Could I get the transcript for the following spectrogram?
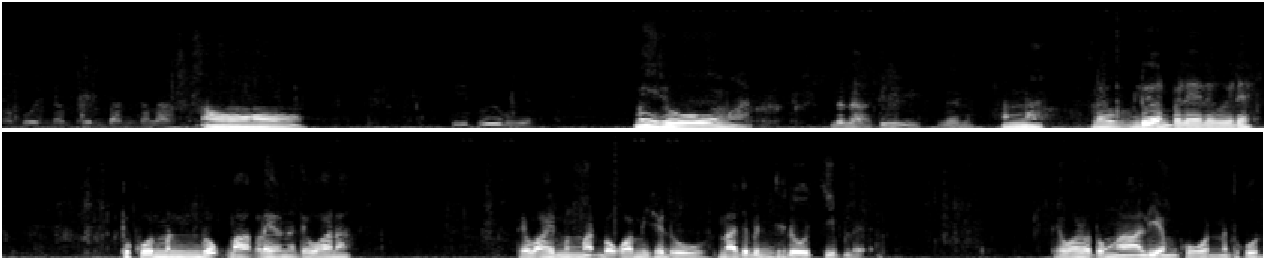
ข้างบนน้ำเค็มดันข้างล่างอ๋อตีพื้นมึงเนี่ยไม่รู้มึงอัดนั่นน่ะที่เนี่ยนะนั่นน่ะ แล้วเลื่อนไปเลยเลยเลย ทุกคนมันรกมากแล้วนะแต่ว่านะ แต่ว่าเห็นมังหมัดบอกว่ามีชะโดู น่าจะเป็นชะโดูจีบแหละ แต่ว่าเราต้องหาเหลี่ยมโกนนะทุกคน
